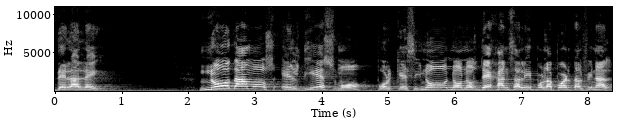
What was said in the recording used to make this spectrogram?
de la ley. No damos el diezmo porque si no, no nos dejan salir por la puerta al final.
